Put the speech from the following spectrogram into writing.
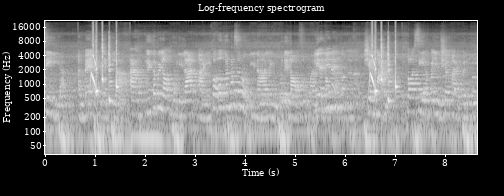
.4 อะแม่ไปเรียนกีฬาอะงั้นก็ไปลองดูลีลาดไหมก็เออ ก็น่าสนุกดีนะอะไรอย่างเงี้ยก็เลยลองฝึกมา เรียนที่ไหนตอนนั้นอะเชียงใหม่ป .4 อะไปอยู่เชียงใหม่พอดี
